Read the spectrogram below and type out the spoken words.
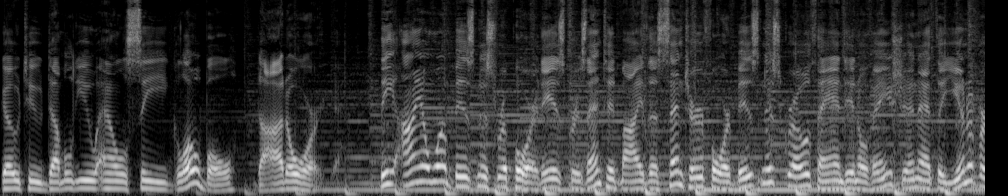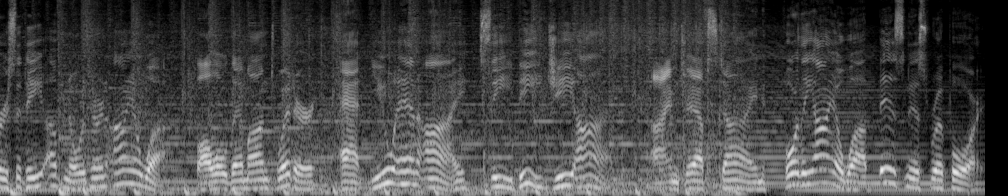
go to WLCglobal.org. The Iowa Business Report is presented by the Center for Business Growth and Innovation at the University of Northern Iowa. Follow them on Twitter at UNICBGI. I'm Jeff Stein for the Iowa Business Report.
